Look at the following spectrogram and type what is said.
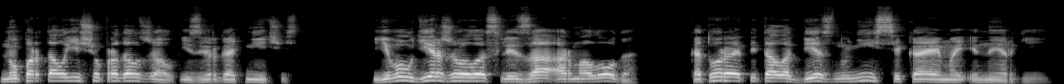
Но портал еще продолжал извергать нечисть. Его удерживала слеза Армалога, которая питала бездну неиссякаемой энергией.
